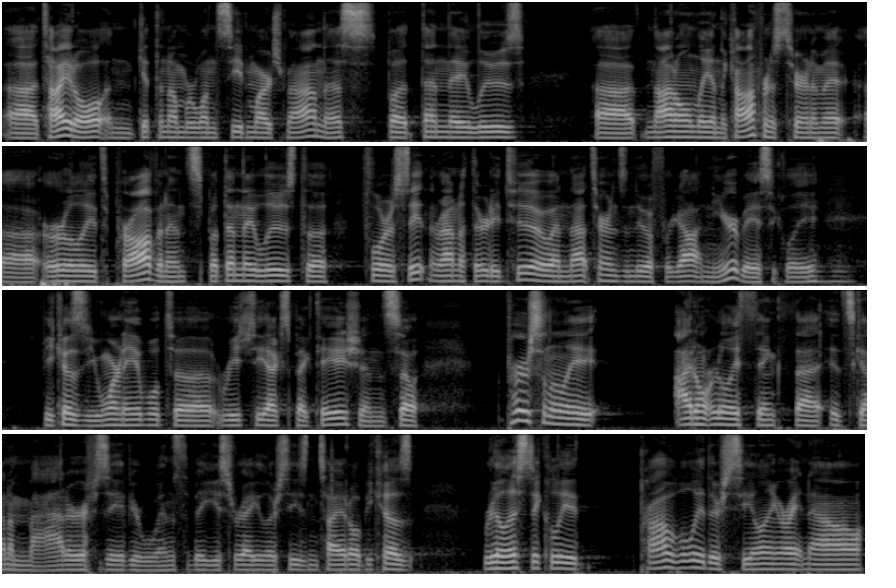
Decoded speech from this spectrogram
uh, title, and get the number one seed March Madness, but then they lose uh, not only in the conference tournament uh, early to Providence, but then they lose to Florida State in the round of 32, and that turns into a forgotten year basically mm-hmm. because you weren't able to reach the expectations. So, personally, I don't really think that it's going to matter if Xavier wins the Big East regular season title because realistically, probably their ceiling right now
